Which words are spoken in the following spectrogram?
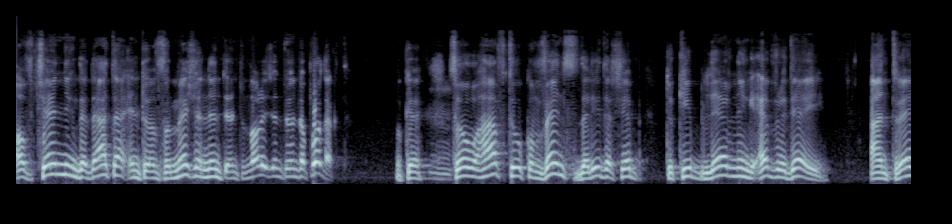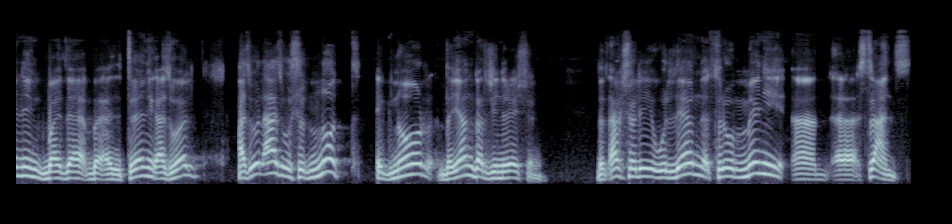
of changing the data into information, into, into knowledge, into, into product. Okay? So we have to convince the leadership to keep learning every day and training by the by training as well, as well as we should not ignore the younger generation that actually will learn through many uh, uh, strands.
